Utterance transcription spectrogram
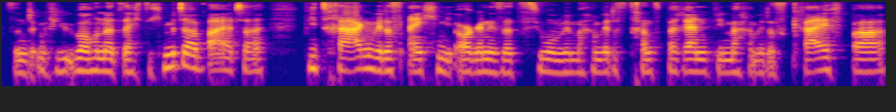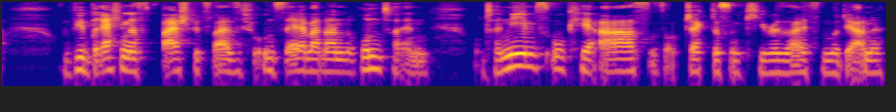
sind irgendwie über 160 Mitarbeiter. Wie tragen wir das eigentlich in die Organisation? Wie machen wir das transparent? Wie machen wir das greifbar? Und wir brechen das beispielsweise für uns selber dann runter in Unternehmens-OKRs, also Objectives und Key Results, moderne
